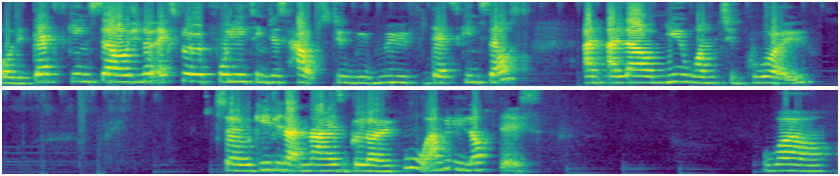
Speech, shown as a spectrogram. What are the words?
or the dead skin cells you know exfoliating just helps to remove dead skin cells and allow new one to grow. So it will give you that nice glow. Oh I really love this. Wow.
